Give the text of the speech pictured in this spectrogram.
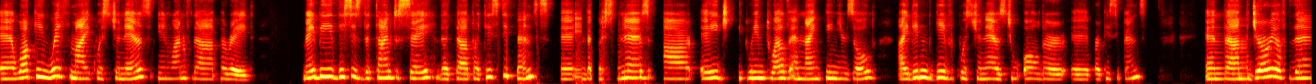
uh, walking with my questionnaires in one of the parade. Maybe this is the time to say that the participants uh, in the questionnaires are aged between 12 and 19 years old. I didn't give questionnaires to older uh, participants. And the majority of them,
